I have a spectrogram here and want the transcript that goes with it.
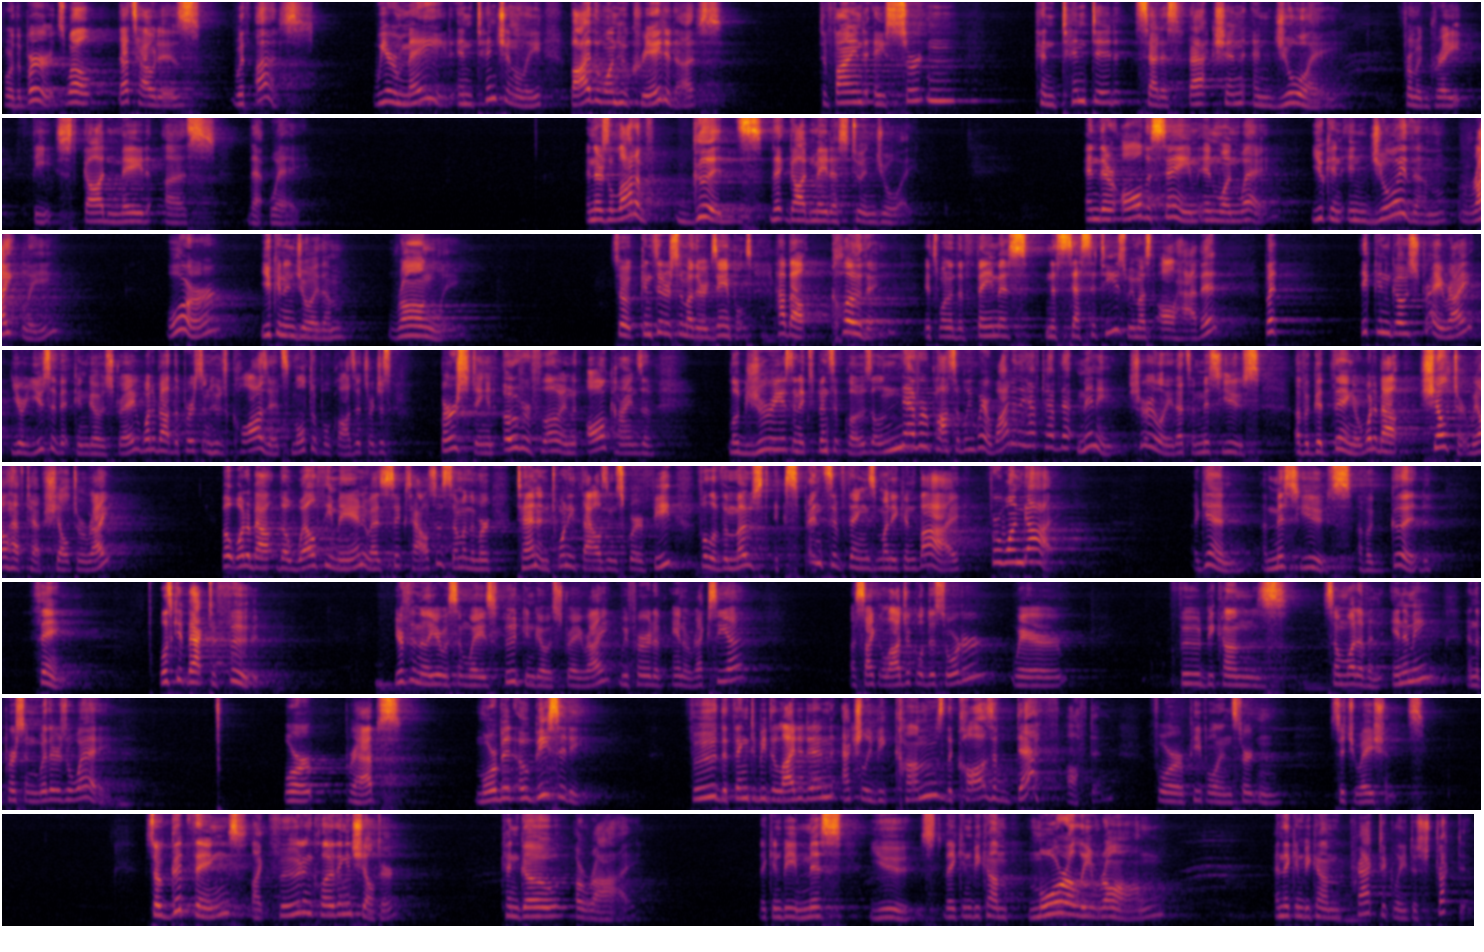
for the birds. Well, that's how it is with us. We are made intentionally by the one who created us to find a certain contented satisfaction and joy from a great feast. God made us that way. And there's a lot of goods that God made us to enjoy. And they're all the same in one way you can enjoy them rightly, or you can enjoy them wrongly. So consider some other examples. How about clothing? It's one of the famous necessities. We must all have it. But it can go stray, right? Your use of it can go stray. What about the person whose closets, multiple closets, are just bursting and overflowing with all kinds of luxurious and expensive clothes they'll never possibly wear? Why do they have to have that many? Surely that's a misuse of a good thing. Or what about shelter? We all have to have shelter, right? But what about the wealthy man who has six houses? Some of them are 10 and 20,000 square feet, full of the most expensive things money can buy for one guy. Again, a misuse of a good thing. Let's get back to food. You're familiar with some ways food can go astray, right? We've heard of anorexia, a psychological disorder where food becomes somewhat of an enemy and the person withers away. Or perhaps morbid obesity. Food, the thing to be delighted in, actually becomes the cause of death often for people in certain situations. So, good things like food and clothing and shelter can go awry. They can be misused. They can become morally wrong and they can become practically destructive.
